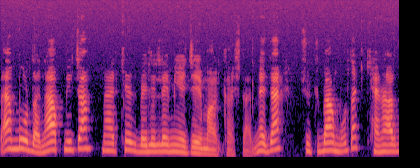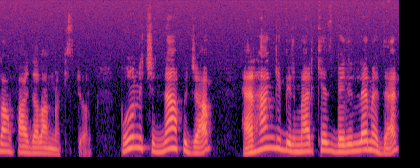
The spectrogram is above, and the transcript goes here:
Ben burada ne yapmayacağım? Merkez belirlemeyeceğim arkadaşlar. Neden? Çünkü ben burada kenardan faydalanmak istiyorum. Bunun için ne yapacağım? Herhangi bir merkez belirlemeden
